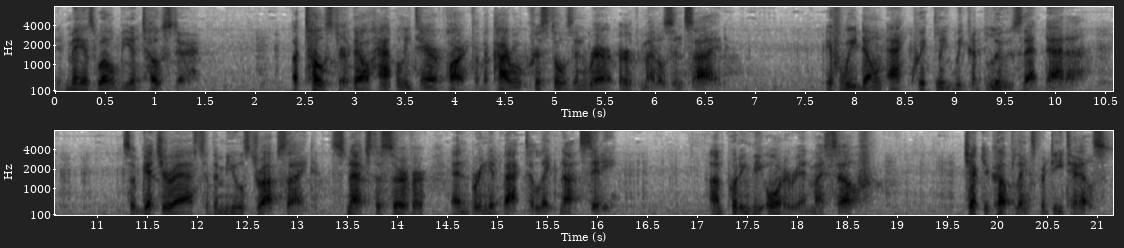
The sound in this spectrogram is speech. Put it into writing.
it may as well be a toaster. A toaster they'll happily tear apart for the chiral crystals and rare earth metals inside. If we don't act quickly, we could lose that data. So get your ass to the mule's drop site, snatch the server, and bring it back to Lake Knot City. I'm putting the order in myself. Check your cufflinks for details.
